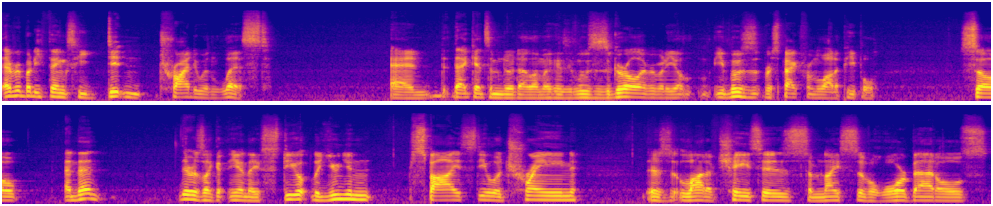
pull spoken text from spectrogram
everybody thinks he didn't try to enlist, and that gets him into a dilemma because he loses a girl. Everybody he loses respect from a lot of people. So, and then there's like a, you know they steal the Union spies steal a train. There's a lot of chases, some nice Civil War battles,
